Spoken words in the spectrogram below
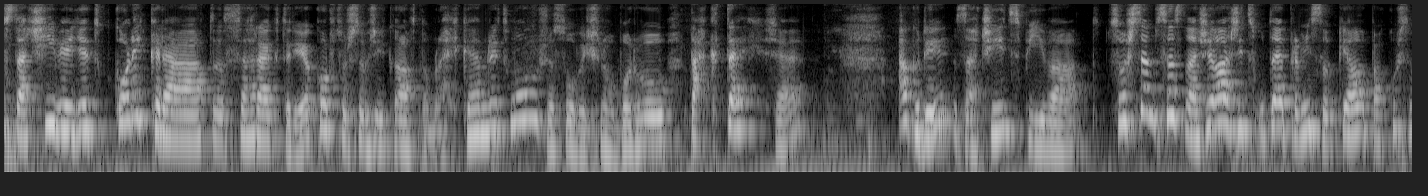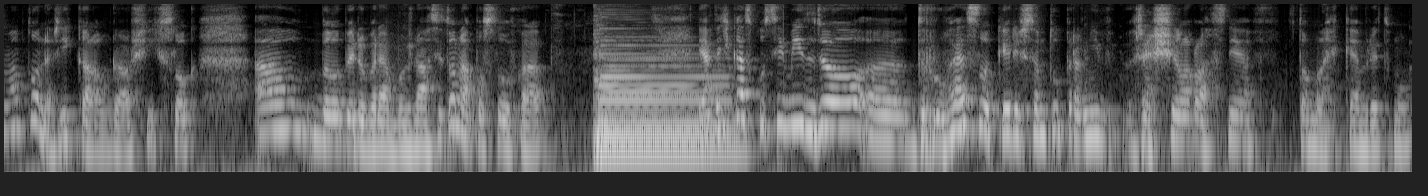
Stačí vědět, kolikrát se hraje který akord, což jsem říkala v tom lehkém rytmu, že jsou většinou po dvou taktech, že? A kdy začít zpívat, což jsem se snažila říct u té první sloky, ale pak už jsem vám to neříkala u dalších slok a bylo by dobré možná si to naposlouchat. Já teďka zkusím jít do uh, druhé sloky, když jsem tu první řešila vlastně v tom lehkém rytmu.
